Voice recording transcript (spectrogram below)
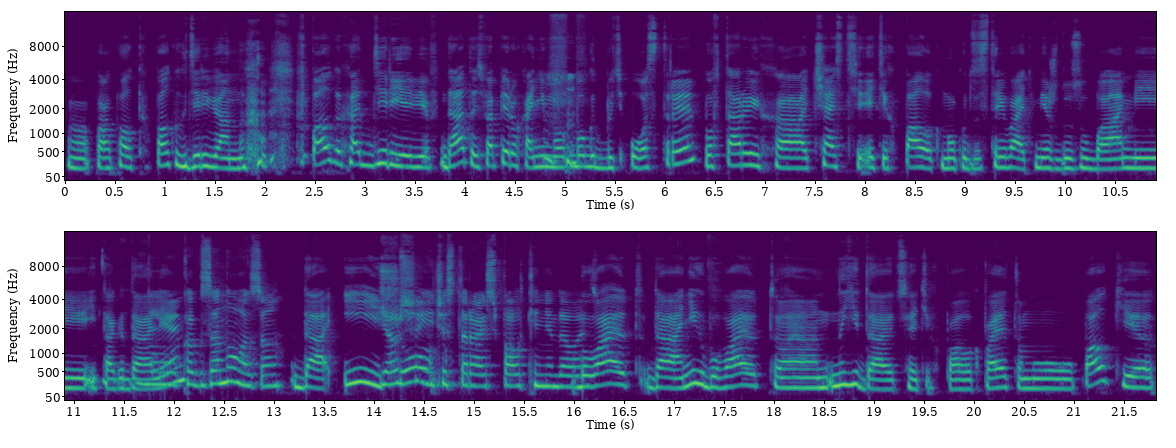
Э, палках, палках деревянных, в палках от деревьев, да, то есть, во-первых, они могут быть острые, во-вторых, а, части этих палок могут застревать между зубами и так далее. Ну, как заноза. Да, и еще... Я вообще стараюсь палки не давать. Бывают, да, они бывают, э, наедаются этих палок, поэтому палки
